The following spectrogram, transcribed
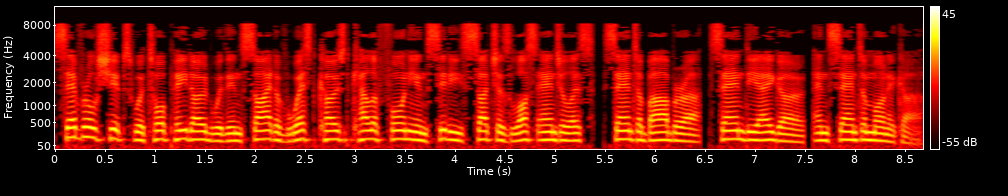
Several ships were torpedoed within sight of West Coast Californian cities such as Los Angeles, Santa Barbara, San Diego, and Santa Monica.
